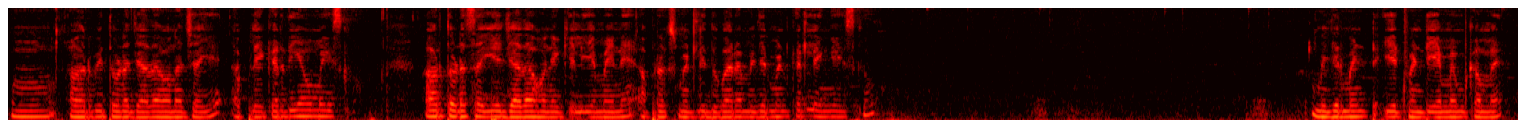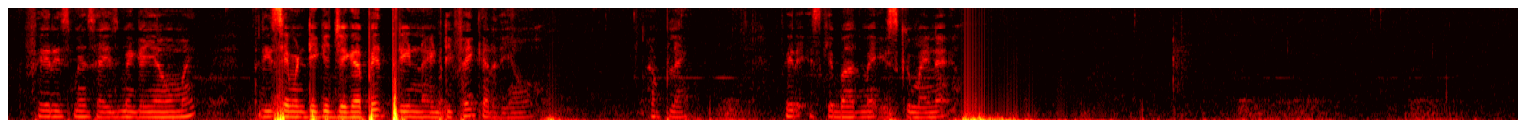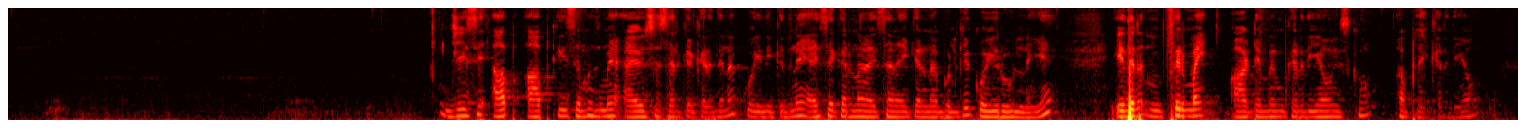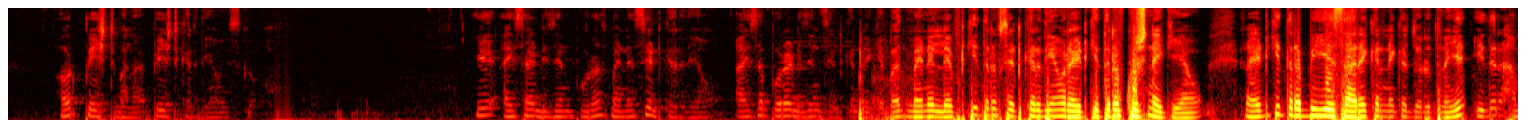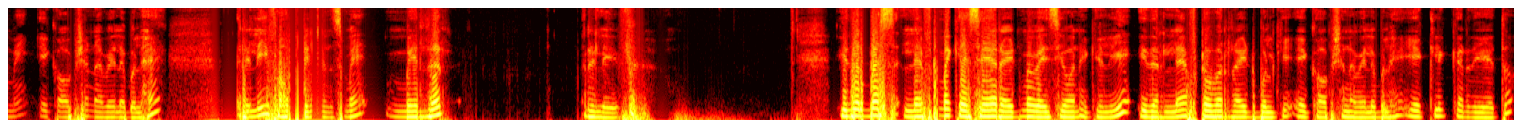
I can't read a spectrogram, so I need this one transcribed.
हम्म, और भी थोड़ा ज़्यादा होना चाहिए। अप्लाई कर दिया हूँ मैं इसको। और थोड़ा सा ये ज़्यादा होने के लिए मैंने अप्रोक्सीमेटली दोबारा मेज़रमेंट कर लेंगे इसको। मेज़रमेंट ये 20 एम mm कम है फिर इसमें साइज़ में गया हूँ मैं। 370 की जगह पे 395 कर दिया हूँ। अप्लाई फिर इसके बाद में इसको मैंने जैसे आप, आपकी समझ में आए उसे सर का कर देना, कोई दिक्कत नहीं, ऐसे करना, ऐसा नहीं करना बोल के कोई रूल नहीं है। इधर फिर मैं आठ एम कर दिया हूँ इसको अप्लाई कर दिया हूँ और पेस्ट बना पेस्ट कर दिया हूँ इसको। ये ऐसा डिज़ाइन पूरा मैंने सेट कर दिया हूँ। ऐसा पूरा डिज़ाइन सेट करने के बाद मैंने लेफ़्ट की तरफ़ सेट कर दिया हूँ राइट की तरफ़ कुछ नहीं किया हूँ। राइट की तरफ़ भी ये सारे करने का ज़रूरत नहीं है। इधर हमें एक ऑप्शन अवेलेबल है रिलीफ ऑपरेशंस में मिरर रिलीफ इधर बस लेफ़्ट में कैसे है राइट में वैसे होने के लिए इधर लेफ़्ट ओवर राइट बोल के एक ऑप्शन अवेलेबल है ये क्लिक कर दिए तो।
